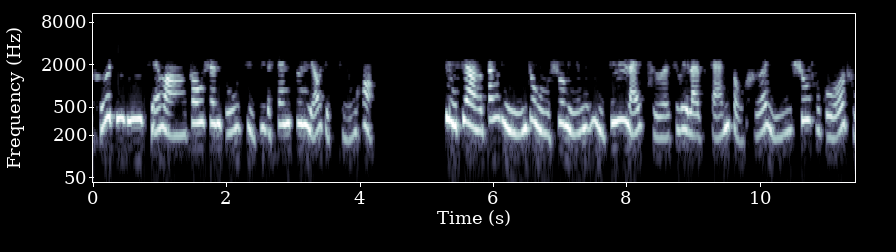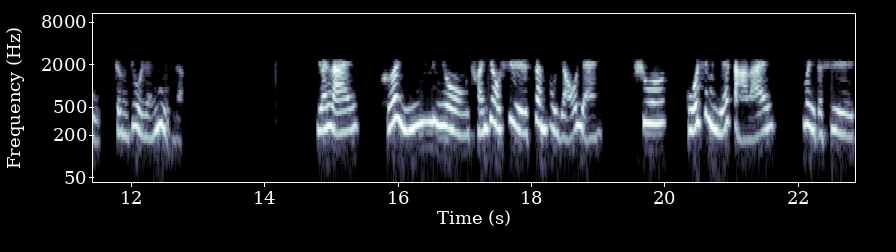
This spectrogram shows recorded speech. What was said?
何清兵前往高山族聚居的山村了解情况，并向当地民众说明义军来此是为了赶走何夷、收复国土、拯救人民的。原来何夷利用传教士散布谣言，说国姓爷打来，为的是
